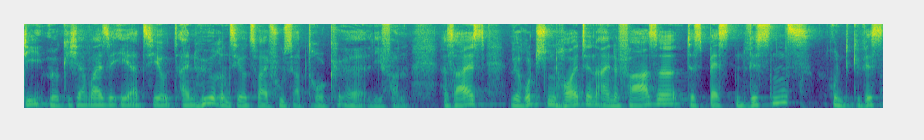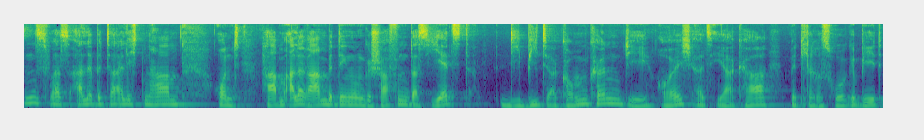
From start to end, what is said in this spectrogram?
die möglicherweise eher CO, einen höheren CO2-Fußabdruck äh, liefern. Das heißt, wir rutschen heute in eine Phase des besten Wissens und Gewissens, was alle Beteiligten haben und haben alle Rahmenbedingungen geschaffen, dass jetzt die Bieter kommen können, die euch als IHK Mittleres Ruhrgebiet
